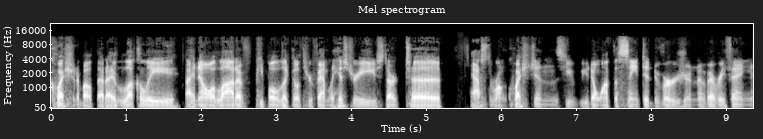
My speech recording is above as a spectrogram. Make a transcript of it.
question about that. I luckily, I know a lot of people that go through family history, you start to ask the wrong questions. You you don't want the sainted version of everything.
